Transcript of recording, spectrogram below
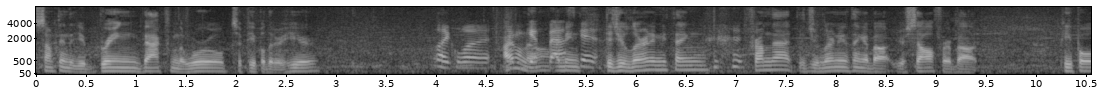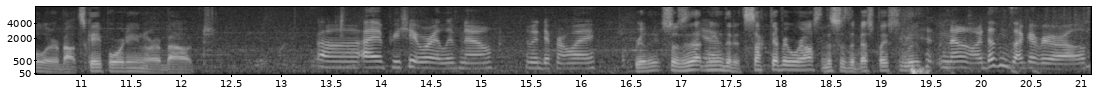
something that you bring back from the world to people that are here? like what? I don't know. I mean, did you learn anything from that? Did you learn anything about yourself or about people or about skateboarding or about uh, I appreciate where I live now in a different way. really? So does that Yeah. mean that it sucked everywhere else and this is the best place to live? No, it doesn't suck everywhere else.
